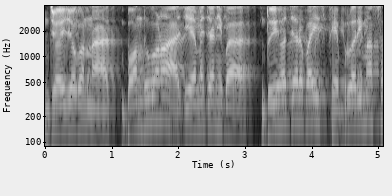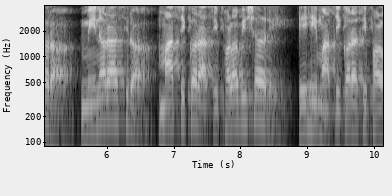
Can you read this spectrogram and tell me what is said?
ଜୟ ଜଗନ୍ନାଥ ବନ୍ଧୁଗଣ ଆଜି ଆମେ ଜାଣିବା ଦୁଇ ହଜାର ବାଇଶ ଫେବୃଆରୀ ମାସର ମୀନ ରାଶିର ମାସିକ ରାଶିଫଳ ବିଷୟରେ। ଏହି ମାସିକ ରାଶିଫଳ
